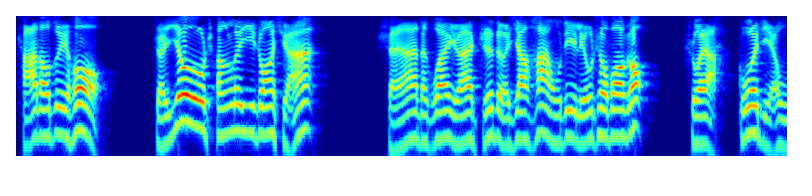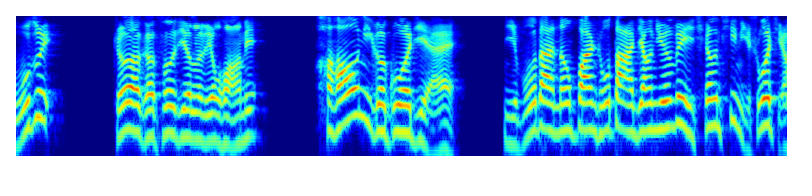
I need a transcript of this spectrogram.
查到最后，这又成了一桩悬案。审案的官员只得向汉武帝刘彻报告说：“呀，郭姐无罪。”这可刺激了刘皇帝。好你个郭姐，你不但能搬出大将军卫青替你说情，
